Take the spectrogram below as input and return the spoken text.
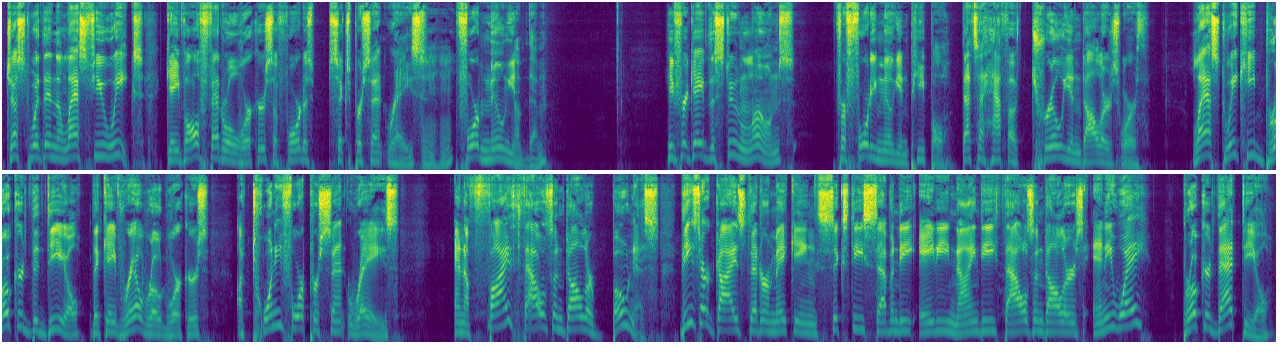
just within the last few weeks, gave all federal workers a 4 to 6% raise, Mm-hmm. 4 million of them. He forgave the student loans for 40 million people. That's a half a trillion dollars worth. Last week, he brokered the deal that gave railroad workers a 24% raise and a $5,000 bonus. These are guys that are making 60, 70, 80, 90,000 dollars anyway. Brokered that deal.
